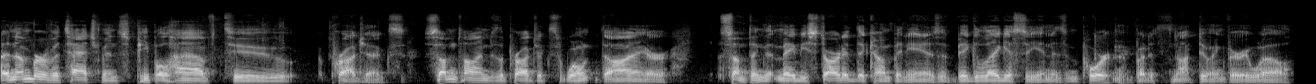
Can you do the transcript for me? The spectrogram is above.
a number of attachments people have to projects. Sometimes the projects won't die or something that maybe started the company is a big legacy and is important, but it's not doing very well.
